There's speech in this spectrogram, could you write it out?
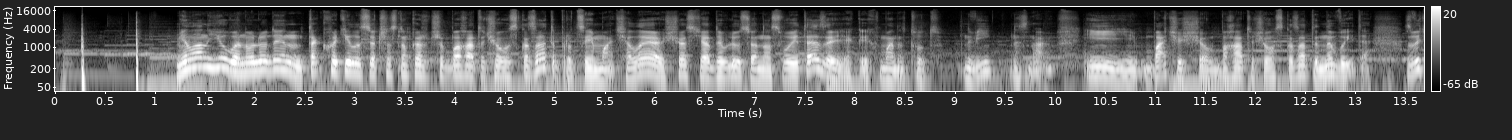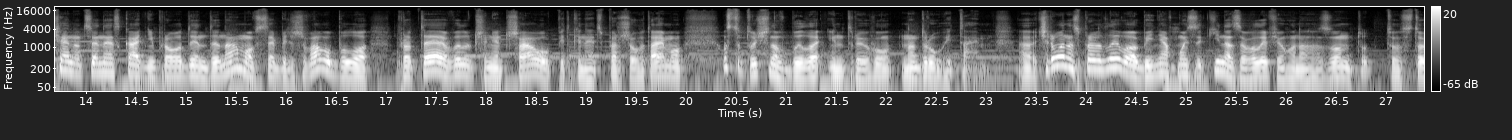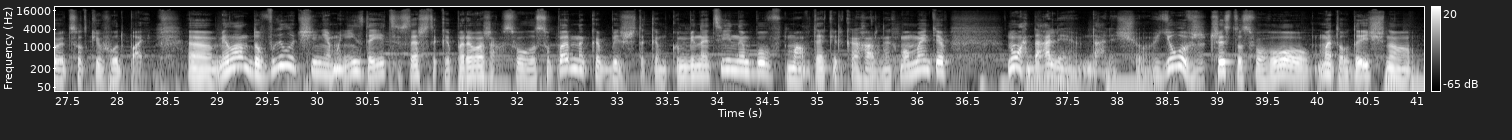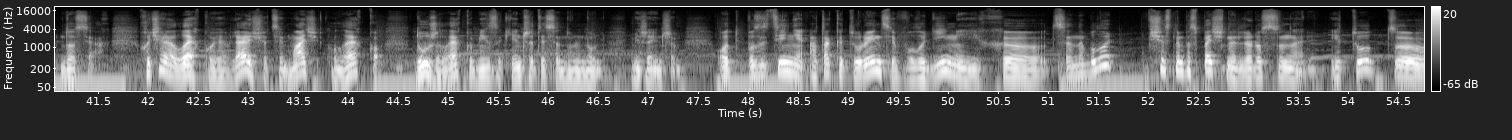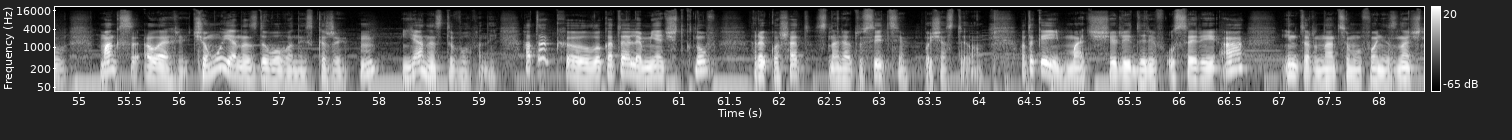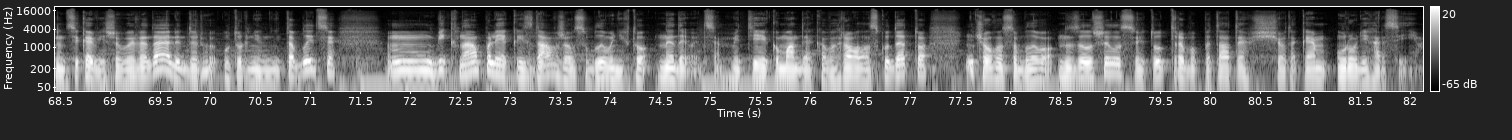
Мілан Юве 0-1. Так хотілося, чесно кажучи, багато чого сказати про цей матч, але щось я дивлюся на свої тези, яких в мене тут дві, не знаю. І бачу, що багато чого сказати не вийде. Звичайно, це не СК Дніпро 1 Динамо, все більш жваво було, проте вилучення Чау під кінець першого тайму остаточно вбило інтригу на другий тайм. Е, Червона справедливо обійняв Мойзе Кіна, завалив його на газон. Тут 100% goodbye. Е, Мілан до вилучення, мені здається, все ж таки переважав свого суперника, більш таким комбінаційним був, мав декілька гарних моментів. Ну а далі, далі що? Юве вже чисто свого методично досяг. Хоча я легко уявляю, що цей матч легко, дуже легко міг закінчитися 0-0, між іншим. От позиційні атаки туринців, володіння їх, е, це не було щось небезпечне для Россонері. І тут е, Макс Алегрі, чому я не здивований? Скажи, м? Я не здивований. А так, е, Локателя м'яч ткнув, рикошет, снаряд у сітці пощастило. Отакий матч лідерів у серії А. Інтер на цьому фоні значно цікавіше виглядає, лідерує у турнірній таблиці. Бік Наполі, який здав, вже особливо ніхто не дивиться. Від тієї команди, яка вигравала Скудетто, нічого особливо не залишилося, і тут треба питати, що таке у Руді Гарсії.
